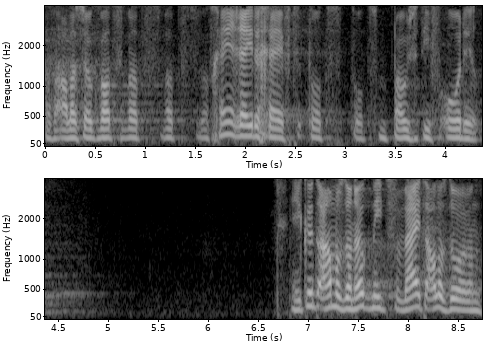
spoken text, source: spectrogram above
Over alles ook wat, wat, wat, wat geen reden geeft tot, tot een positief oordeel. En je kunt Amos dan ook niet verwijten alles door een,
